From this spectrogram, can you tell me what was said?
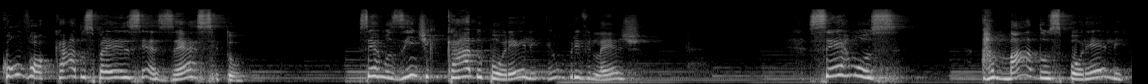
convocados para esse exército, sermos indicados por Ele, é um privilégio. Sermos amados por Ele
